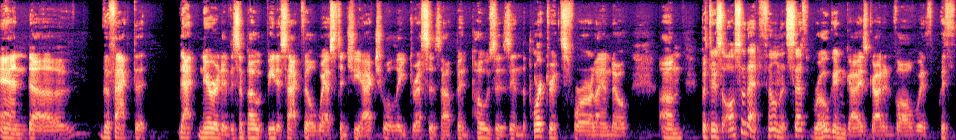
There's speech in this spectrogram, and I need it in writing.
And uh, the fact that that narrative is about Vita Sackville West and she actually dresses up and poses in the portraits for Orlando. Um, but there's also that film that Seth Rogen guys got involved with, with,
